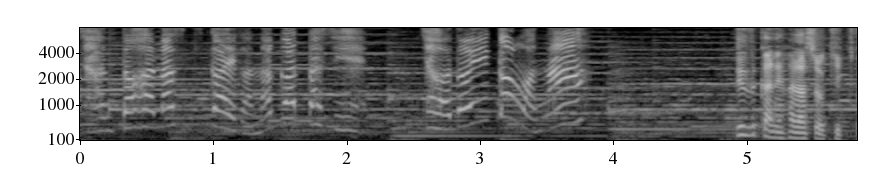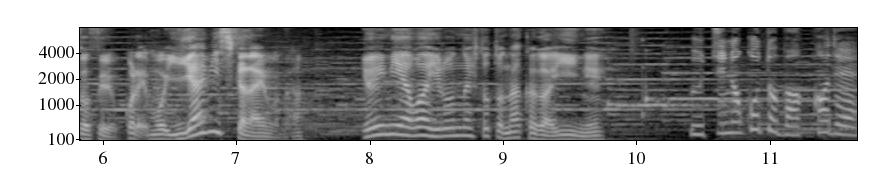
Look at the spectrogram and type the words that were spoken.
ちゃんと話す機会がなかったしちょうどいいかもな静かに話を聞くとする。これ、もう嫌味しかないもんな。よいみやはいろんな人と仲がいいね。うちのことばっかで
